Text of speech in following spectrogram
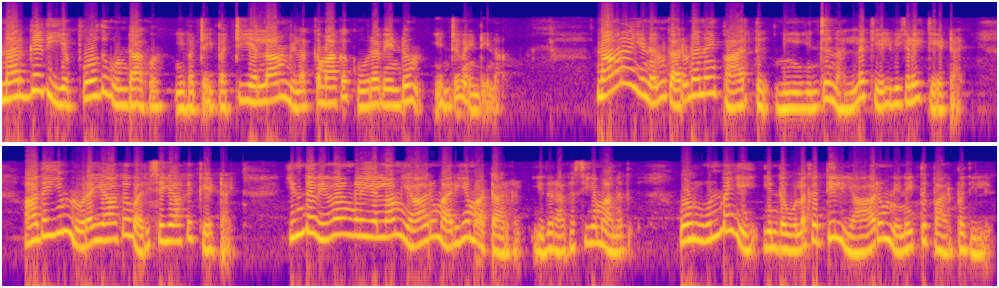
நற்கதி எப்போது உண்டாகும்? இவற்றை பற்றியெல்லாம் விளக்கமாக கூற வேண்டும் என்று வேண்டினான். நாராயணன் கருடனை பார்த்து நீ இன்று நல்ல கேள்விகளை கேட்டாய். அதையும் முறையாக வரிசையாக கேட்டாய். இந்த விவரங்களை எல்லாம் யாரும் அறிய மாட்டார்கள். இது ரகசியமானது. ஒரு உண்மையை இந்த உலகத்தில் யாரும் நினைத்து பார்ப்பதில்லை.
